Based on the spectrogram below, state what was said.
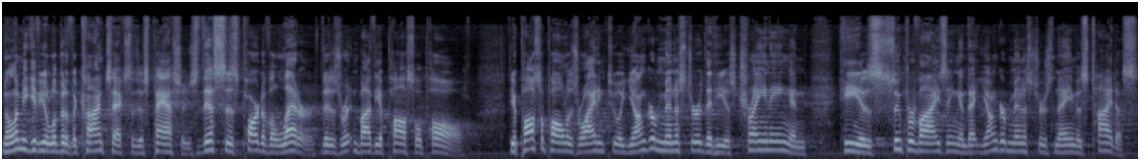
Now, let me give you a little bit of the context of this passage. This is part of a letter that is written by the Apostle Paul. The Apostle Paul is writing to a younger minister that he is training and he is supervising, and that younger minister's name is Titus.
